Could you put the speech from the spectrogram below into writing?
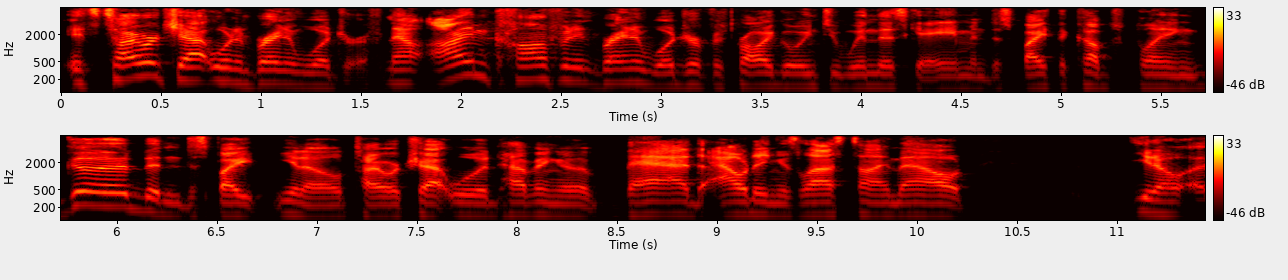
It's Tyler Chatwood and Brandon Woodruff. Now, I'm confident Brandon Woodruff is probably going to win this game. And despite the Cubs playing good, and despite, you know, Tyler Chatwood having a bad outing his last time out, you know, uh,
